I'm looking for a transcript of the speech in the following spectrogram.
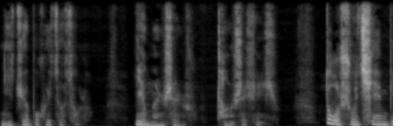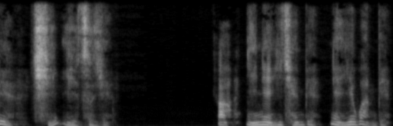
你绝不会走错路。一门深入，尝试熏修。读书千遍，其义自见。啊，你念一千遍，念一万遍，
